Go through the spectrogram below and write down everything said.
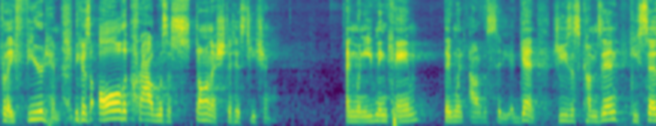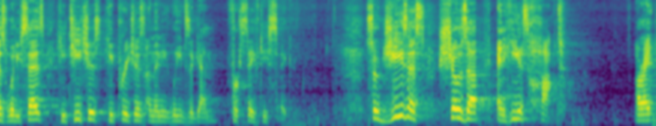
for they feared him, because all the crowd was astonished at his teaching. And when evening came, they went out of the city. Again, Jesus comes in, he says what he says, he teaches, he preaches, and then he leaves again for safety's sake. So Jesus shows up and he is hot. All right,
